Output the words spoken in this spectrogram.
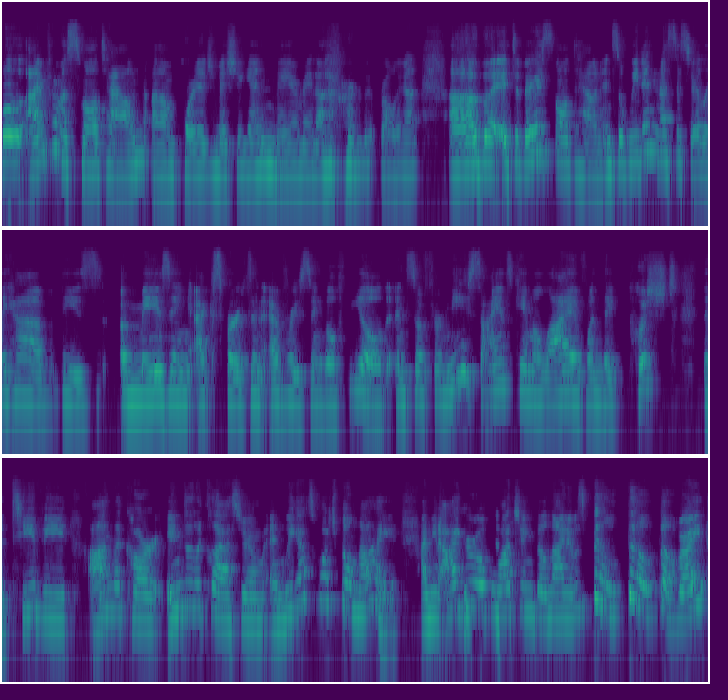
Well, I'm from a small town, um, Portage, Michigan. May or may not have heard of it, probably not. Uh, but it's a very small town. And so we didn't necessarily have these amazing experts in every single field. And so for me, science came alive when they pushed the TV on the car into the classroom and we got to watch Bill Nye. I mean, I grew up watching Bill Nye. It was Bill, Bill, Bill, right?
